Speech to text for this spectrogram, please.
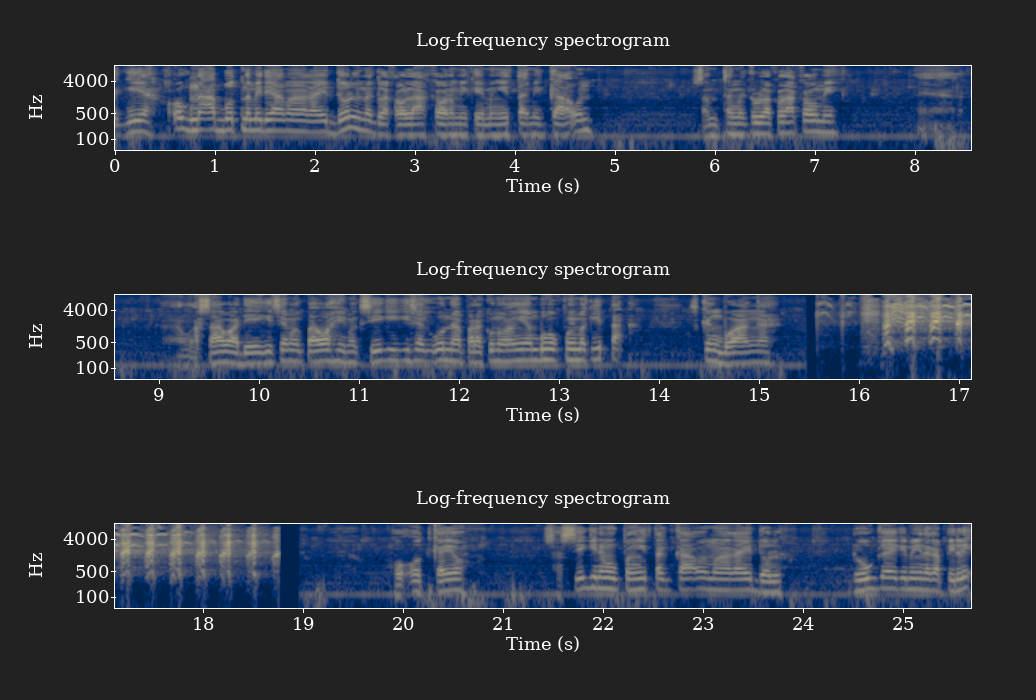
tagiya. Og naabot na mi diha mga kaidol. Naglakaw-lakaw na mi kay mangita mi kaon. Samtang naglakaw-lakaw mi. Eh, ang asawa di siya magpawahi magsigi gi siya una para kuno ang iyang buhok mo makita. Sa kang buanga huot kayo. Sa sige na magpangitag kaon mga kaidol. Dugay kami nakapili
